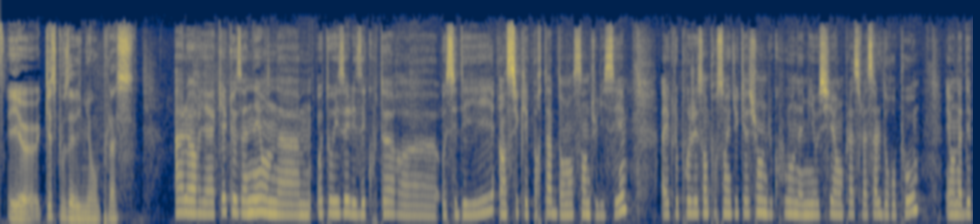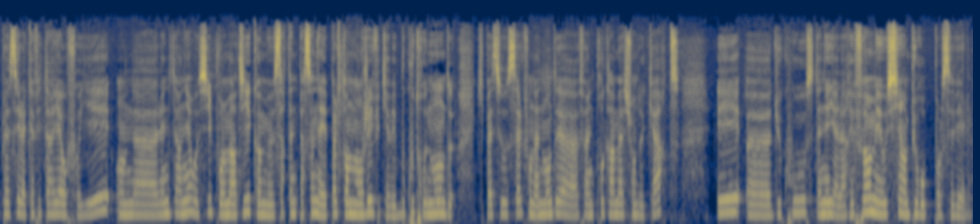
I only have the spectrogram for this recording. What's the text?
Et qu'est-ce que vous avez mis en place? Alors, il y a quelques années, on a euh, autorisé les écouteurs euh, au CDI ainsi que les portables dans l'enceinte du lycée. Avec le projet 100% éducation, du coup, on a mis aussi en place la salle de repos et on a déplacé la cafétéria au foyer. On a l'année dernière aussi pour le mardi, comme certaines personnes n'avaient pas le temps de manger vu qu'il y avait beaucoup trop de monde qui passait au self, on a demandé à faire une programmation de cartes. Et euh, du coup, cette année, il y a la réforme et aussi un bureau pour le CVL.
